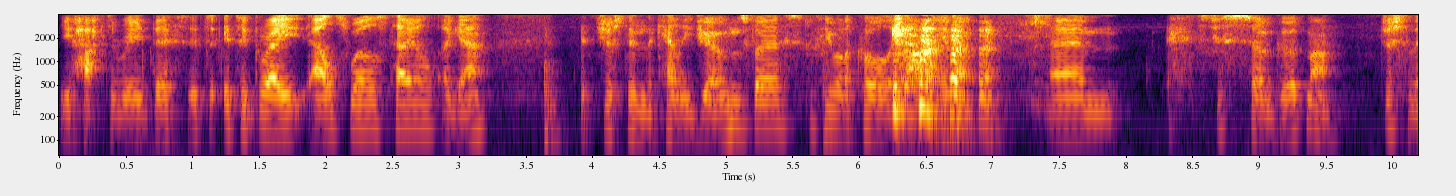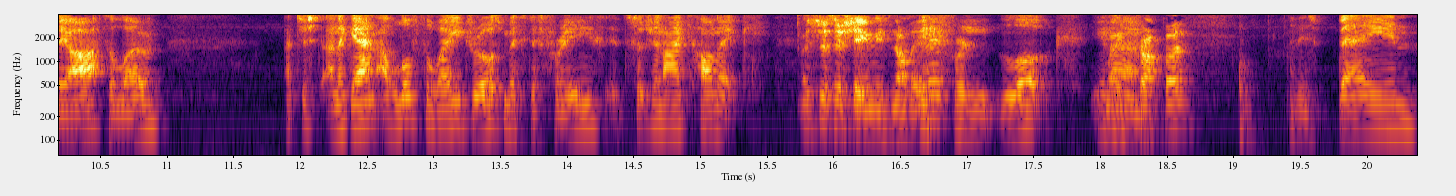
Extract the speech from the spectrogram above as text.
You have to read this. It's it's a great Elseworlds tale again. It's just in the Kelly Jones verse, if you want to call it that. You know, um, it's just so good, man. Just for the art alone. I just and again, I love the way he draws Mister Freeze. It's such an iconic, It's just a shame he's not in it. different look, you know. Like proper. And his Bane,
